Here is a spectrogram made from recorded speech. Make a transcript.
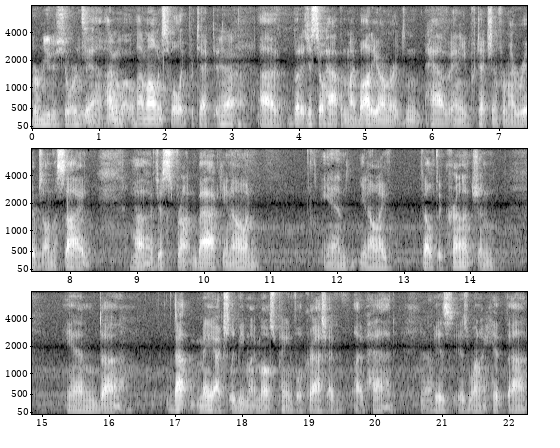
Bermuda shorts yeah. I'm. I'm always fully protected. yeah. Uh, but it just so happened my body armor it didn't have any protection for my ribs on the side, uh, just front and back, you know, and and you know I felt a crunch and and uh, that may actually be my most painful crash I've I've had Yeah. is is when I hit that,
